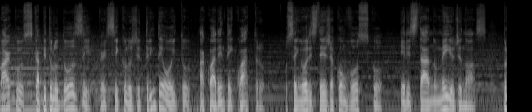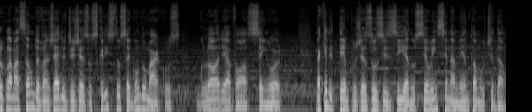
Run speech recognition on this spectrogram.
Marcos capítulo 12, versículos de 38 a 44. O Senhor esteja convosco, Ele está no meio de nós. Proclamação do Evangelho de Jesus Cristo segundo Marcos. Glória a vós, Senhor. Naquele tempo, Jesus dizia no seu ensinamento à multidão:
